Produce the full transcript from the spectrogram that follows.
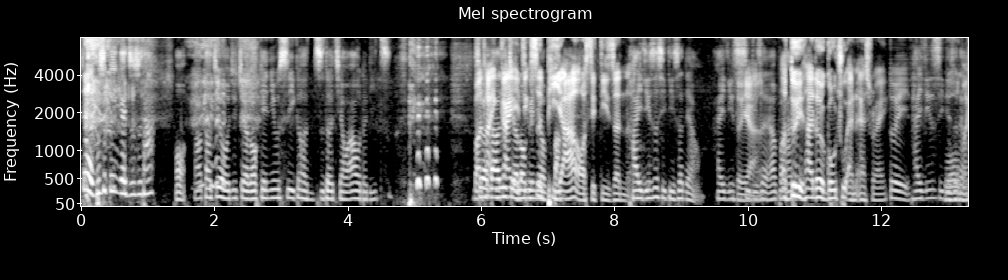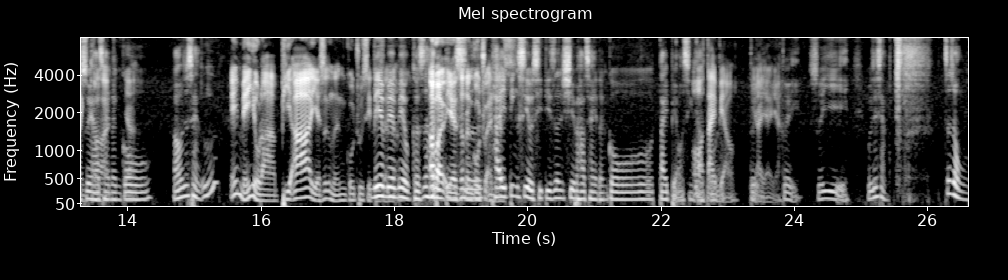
这样我不是更应该支持他？哦，然后到最后我就觉得 Logan U 是一个很值得骄傲的例子，不，所以我他应该当时觉得已经 Logan 是 PR 或 citizen 了。他已经是 citizen 了，他已经是 citizen，要不哦，然对他都有 go through NS，right？对他已经是 Oh citizen 了，所以他才能够，然后就想，嗯，诶，没有啦，PR 也是能 go through citizen 没有没有没有，可是啊他不也是能 go through 他一定是有 citizenship，他才能够代表新加坡哦，代表，对呀呀呀，对，所以我就想，这种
